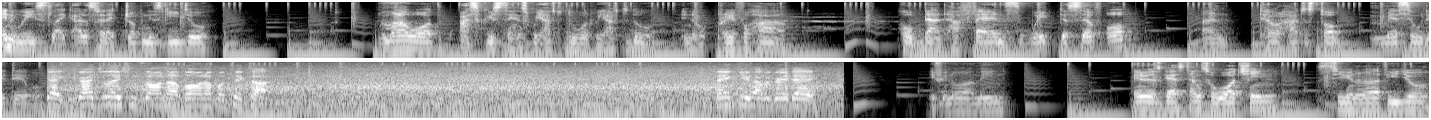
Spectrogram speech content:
Anyways like i just feel like dropping this video. No matter what as christians we have to do what we have to do. You know pray for her. Hope that her fans wake themselves up and tell her to stop messing with the devil. Hey, congratulations on uh, blowing up on TikTok. Thank you. Have a great day. if you know what i mean. Anyways guys thanks for watching. See you in another video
